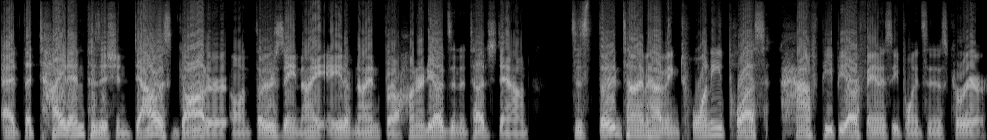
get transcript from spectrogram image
at the tight end position, Dallas Goedert on Thursday night, 8 of 9 for 100 yards and a touchdown. It's his third time having 20 plus half PPR fantasy points in his career.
